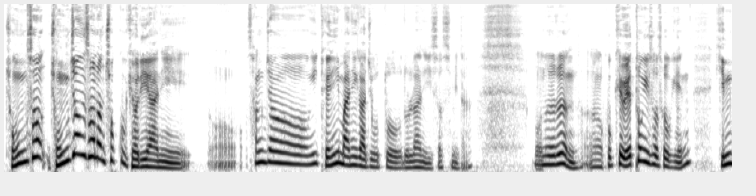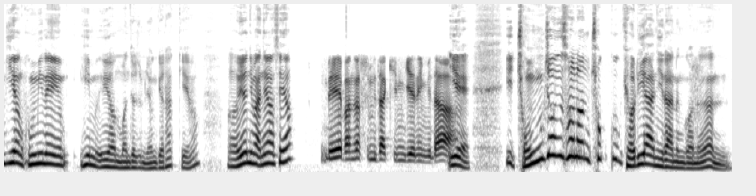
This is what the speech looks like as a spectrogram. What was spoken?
종선 종전선언 촉구 결의안이 어, 상정이 되니 많이 가지고 또 논란이 있었습니다. 오늘은 어, 국회 외통위 소속인 김기현 국민의힘 의원 먼저 좀 연결할게요. 어, 의원님 안녕하세요. 네, 반갑습니다. 김기현입니다. 예. 이 종전선언 촉구 결의안이라는 거는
